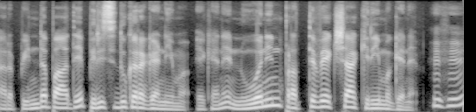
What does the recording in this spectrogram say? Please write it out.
අර පිණ්ඩපාතයේ පිරිසිදු කර ගැනීම. ඒ කියන්නේ නුවණින් ප්‍රත්‍යවේක්ෂා කිරීම ගැන. හ්ම්.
